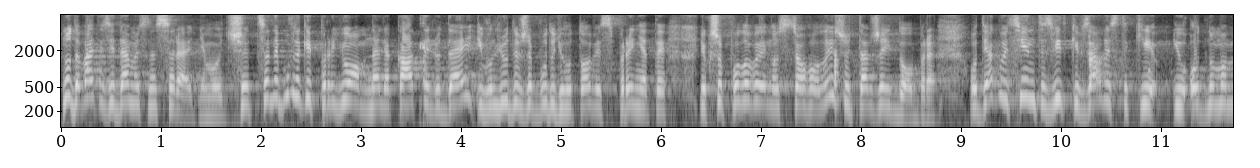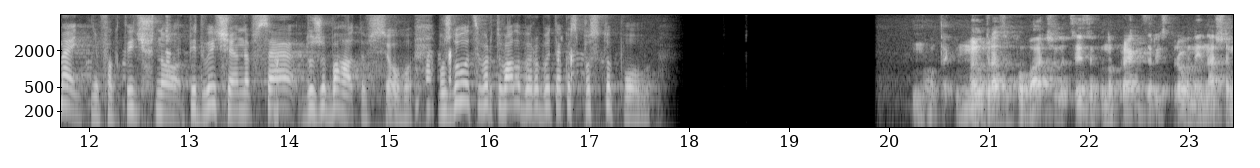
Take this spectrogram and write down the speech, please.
Ну давайте зійдемось на середньому. Чи це не був такий прийом налякати людей, і люди вже будуть готові сприйняти, якщо половину з цього лишуть, та вже й добре. От як ви оціните, звідки взялись такі і одномоментні, фактично підвищення на все дуже багато всього? Можливо, це вартувало би робити якось поступово. Ну так ми одразу побачили цей законопроект, зареєстрований нашим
